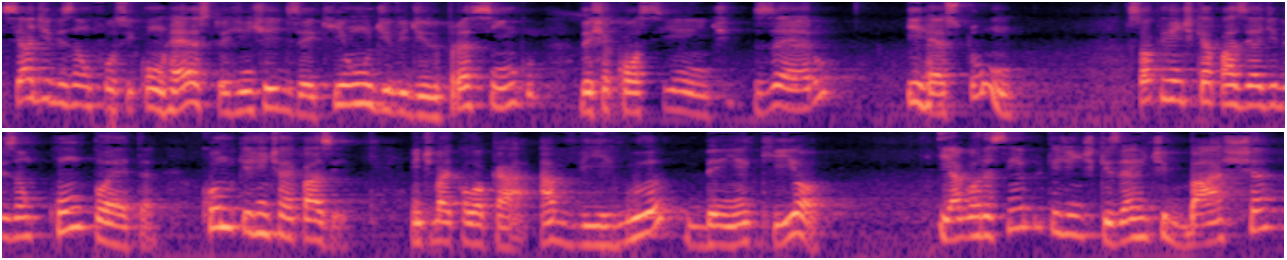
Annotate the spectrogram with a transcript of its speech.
Se a divisão fosse com o resto, a gente ia dizer que 1 dividido para 5 deixa quociente 0 e resto 1. Só que a gente quer fazer a divisão completa. Como que a gente vai fazer? A gente vai colocar a vírgula bem aqui, ó, e agora, sempre que a gente quiser, a gente baixa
